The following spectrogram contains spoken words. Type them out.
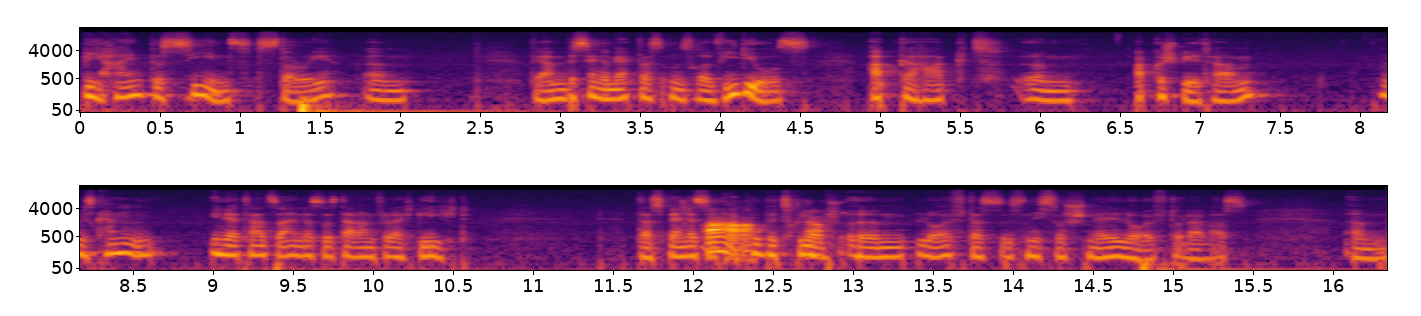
Behind-the-Scenes-Story. Ähm, wir haben ein bisschen gemerkt, dass unsere Videos abgehackt ähm, abgespielt haben. Und es kann in der Tat sein, dass es daran vielleicht liegt. Dass wenn es im Ah, Akkubetrieb ja. ähm, läuft, dass es nicht so schnell läuft oder was. Ähm,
